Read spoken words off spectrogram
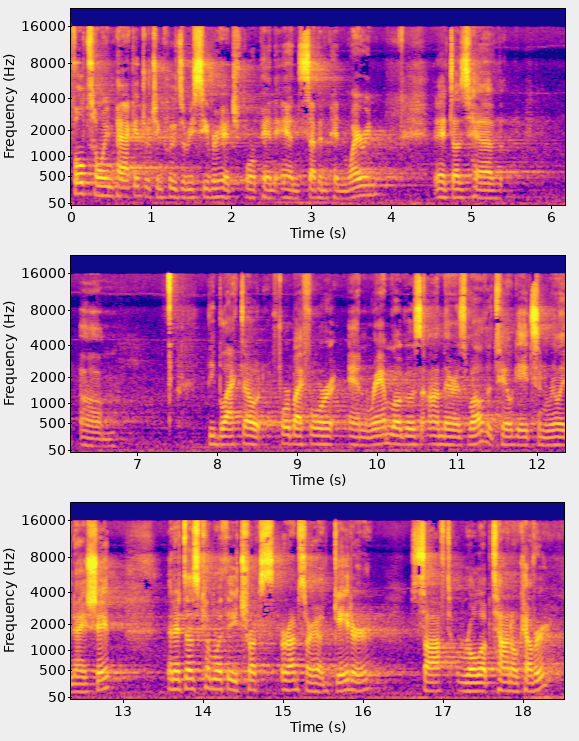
full towing package, which includes a receiver hitch, four pin and seven pin wiring. And it does have um, the blacked out 4x4 and Ram logos on there as well. The tailgate's in really nice shape. And it does come with a trucks, or I'm sorry, a Gator soft roll-up tonneau cover.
